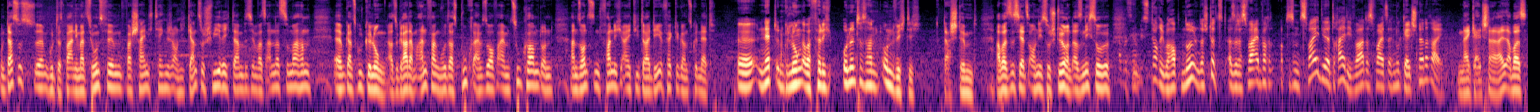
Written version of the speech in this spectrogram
Und das ist, ähm, gut, das bei Animationsfilmen wahrscheinlich technisch auch nicht ganz so schwierig, da ein bisschen was anders zu machen, ähm, ganz gut gelungen. Also gerade am Anfang, wo das Buch einem so auf einem zukommt. Und ansonsten fand ich eigentlich die 3D-Effekte ganz nett. Äh, nett und gelungen, aber völlig uninteressant und unwichtig. Das stimmt. Aber es ist jetzt auch nicht so störend. Also nicht so. Aber sie haben die Story überhaupt null unterstützt. Also das war einfach, ob das um 2 oder 3D war, das war jetzt einfach nur Geldschneiderei. Nein, Geldschneiderei. Aber es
